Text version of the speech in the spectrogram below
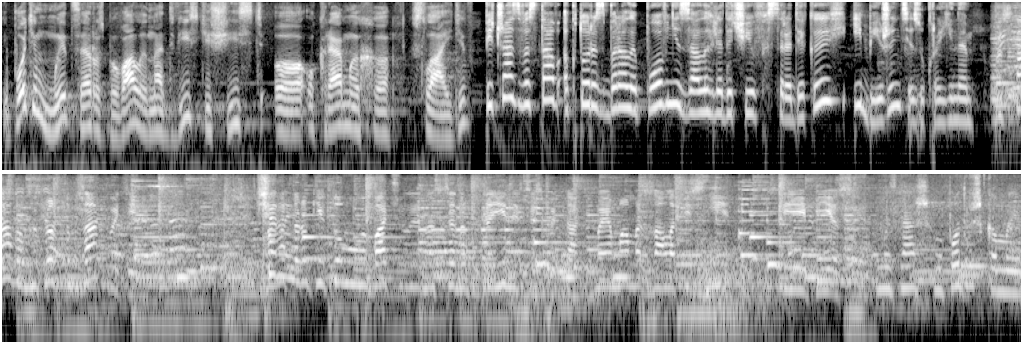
І потім ми це розбивали на 206 е, окремих слайдів. Під час вистав актори збирали повні зали глядачів, серед яких і біженці з України. Вистава, ми просто в захваті. Років тому ми бачили на сценах України цей спектакль. Моя мама знала пісні з цієї п'єси. Ми з нашими подружками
